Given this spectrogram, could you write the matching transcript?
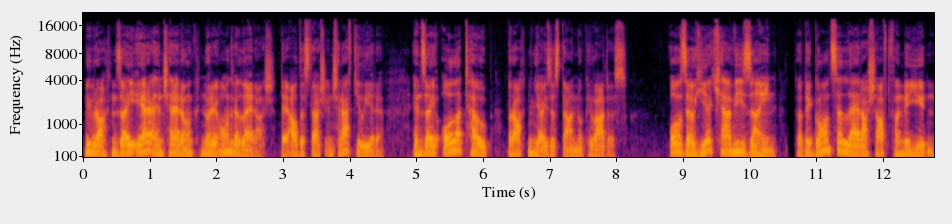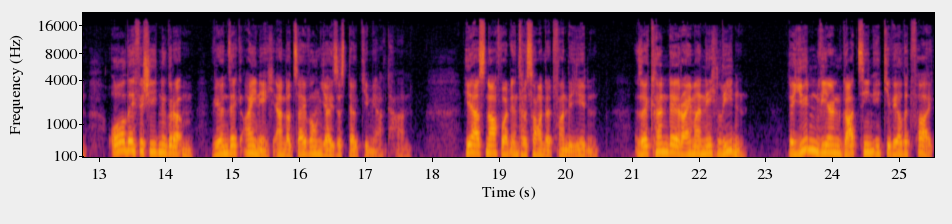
Nu brachten sie ihre Entscheidung nur die anderen Lehrer, die Ältesten und Schriftgelehrten, und sie alle taub brachten Jesus dann nur Pilatus. Also hier kann wie sein, dass die ganze Lehrerschaft von den Juden, all die verschiedenen Gruppen, wären sich einig an dass sie wollen Jesus tot gemerkt haben. Hier ist noch was Interessantes von den Juden. Sie können die Römer nicht leiden. Die Juden wären Gott sein ausgewähltes Volk,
